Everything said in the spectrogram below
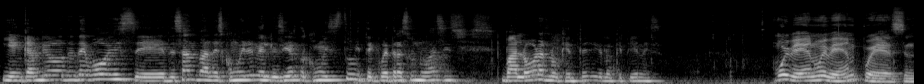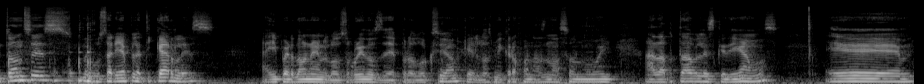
Y en cambio de The Voice, eh, The Sandman es como ir en el desierto, como dices tú, y te encuentras un oasis. Valoras lo que, te- lo que tienes. Muy bien, muy bien. Pues entonces me gustaría platicarles. Ahí perdonen los ruidos de producción, que los micrófonos no son muy adaptables, que digamos. Eh,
